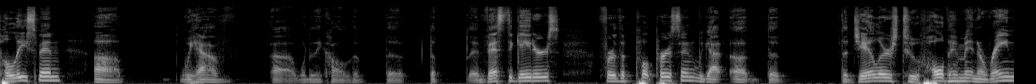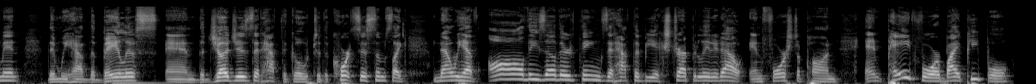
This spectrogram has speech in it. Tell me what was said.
policemen. Uh, we have uh, what do they call the the the investigators for the person. We got uh, the the jailers to hold him in arraignment. Then we have the bailiffs and the judges that have to go to the court systems. Like now we have all these other things that have to be extrapolated out and forced upon and paid for by people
